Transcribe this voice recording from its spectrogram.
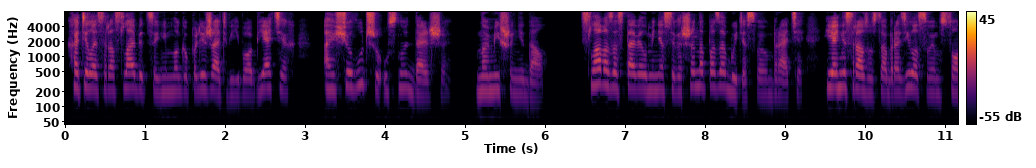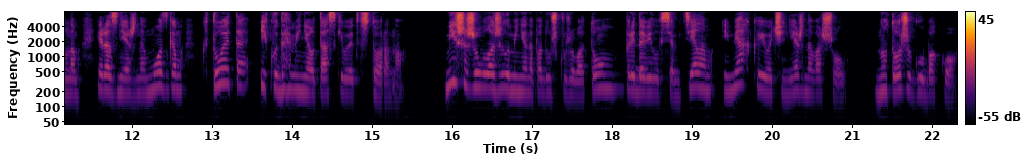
Хотелось расслабиться и немного полежать в его объятиях, а еще лучше уснуть дальше. Но Миша не дал. Слава заставил меня совершенно позабыть о своем брате, и я не сразу сообразила своим сонным и разнеженным мозгом, кто это и куда меня утаскивает в сторону. Миша же уложил меня на подушку животом, придавил всем телом и мягко и очень нежно вошел, но тоже глубоко.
